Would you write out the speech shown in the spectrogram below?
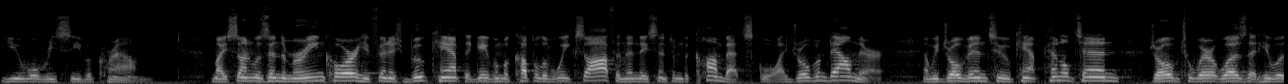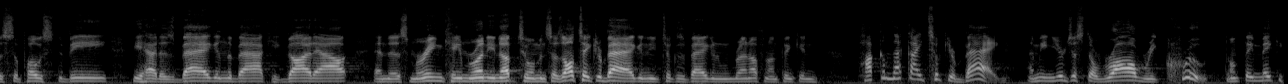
you will receive a crown. My son was in the Marine Corps. He finished boot camp. They gave him a couple of weeks off, and then they sent him to combat school. I drove him down there and we drove into Camp Pendleton, drove to where it was that he was supposed to be. He had his bag in the back. He got out, and this Marine came running up to him and says, I'll take your bag. And he took his bag and ran off, and I'm thinking, how come that guy took your bag? I mean, you're just a raw recruit. Don't they make you?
